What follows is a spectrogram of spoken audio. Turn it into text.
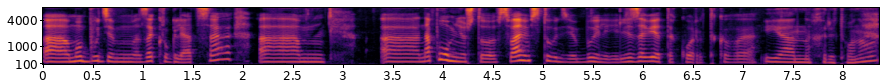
а, мы будем закругляться. А, напомню, что с вами в студии были Елизавета Короткова и Анна Харитонова,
